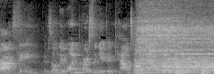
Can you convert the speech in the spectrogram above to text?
Roxy. There's only one person you can count on now.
